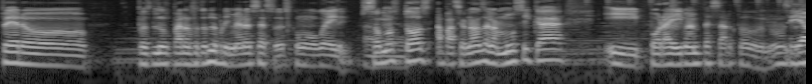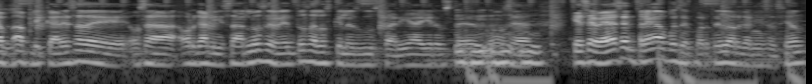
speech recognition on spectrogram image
pero pues lo- para nosotros lo primero es eso, es como, güey, somos ok. todos apasionados de la música y por ahí va a empezar todo, ¿no? Sí, Entonces- aplicar esa de, o sea, organizar los eventos a los que les gustaría ir a ustedes, ¿no? O sea, que se vea esa entrega, pues de parte de la organización.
